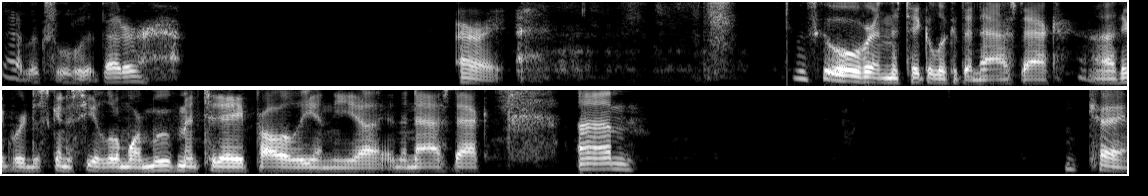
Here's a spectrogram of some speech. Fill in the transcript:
That looks a little bit better. All right. let's go over and take a look at the Nasdaq. I think we're just going to see a little more movement today, probably in the uh, in the Nasdaq. Um, okay.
